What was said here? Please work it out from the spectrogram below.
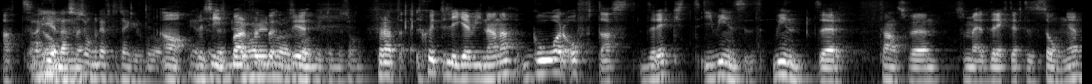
att ja, de... hela säsongen efter tänker du på då? Ja, precis. Bara för, för, för att skytteligavinnarna går oftast direkt i vinst, vintertransfern som är direkt efter säsongen.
